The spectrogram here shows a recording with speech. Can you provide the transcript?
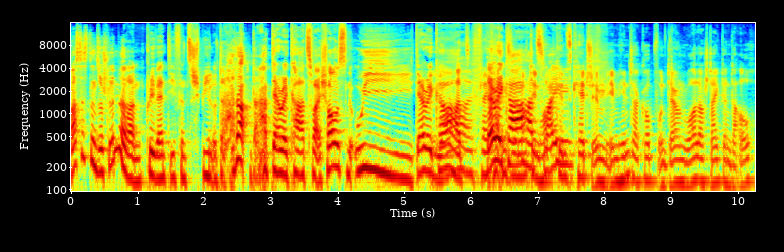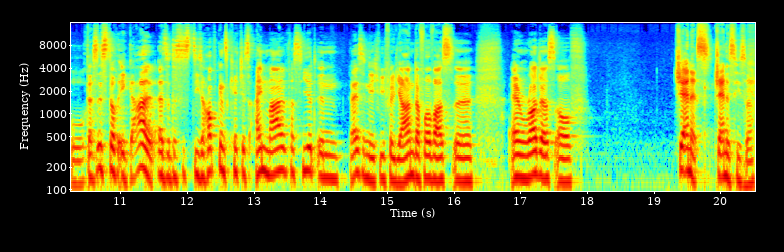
Was ist denn so schlimm daran, Prevent Defense Spiel? Und dann hat, er, dann hat Derek Carr zwei Chancen. Ui, Derek Carr ja, hat, Derek Carr hat den zwei. Hopkins Catch im, im Hinterkopf und Darren Waller steigt dann da auch hoch. Das ist doch egal. Also das ist dieser Hopkins Catch ist einmal passiert in, weiß ich nicht, wie viele Jahren. Davor war es äh, Aaron Rodgers auf Janice. Janice hieß er,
